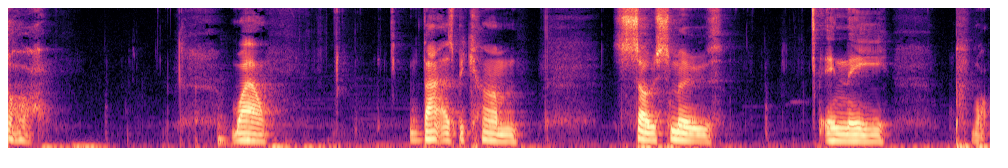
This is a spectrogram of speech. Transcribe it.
Oh, wow! That has become so smooth in the what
